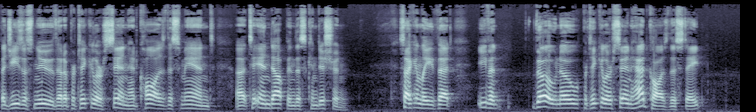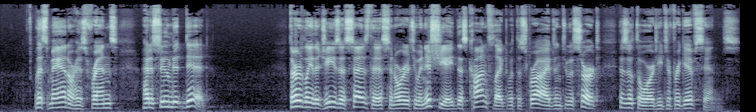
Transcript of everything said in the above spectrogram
that Jesus knew that a particular sin had caused this man uh, to end up in this condition. Secondly, that even though no particular sin had caused this state, this man or his friends had assumed it did. Thirdly, that Jesus says this in order to initiate this conflict with the scribes and to assert his authority to forgive sins.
